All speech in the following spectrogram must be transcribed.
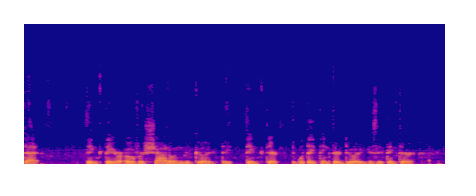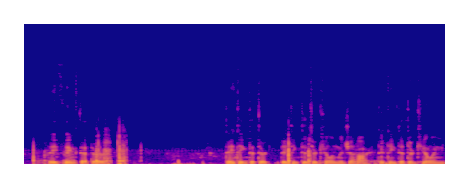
that think they are overshadowing the good. They think they're what they think they're doing is they think they're they think that they're they think that they're they think that they're killing the Jedi. They think that they're killing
